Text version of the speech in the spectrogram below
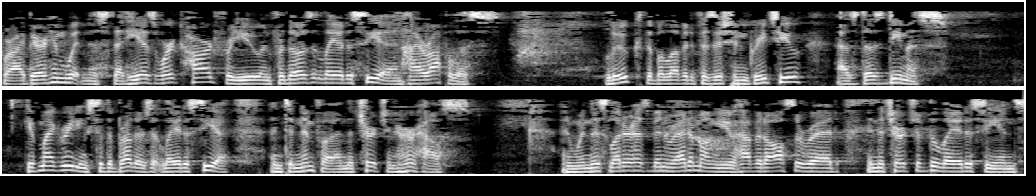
For I bear him witness that he has worked hard for you and for those at Laodicea and Hierapolis. Luke, the beloved physician, greets you, as does Demas. Give my greetings to the brothers at Laodicea and to Nympha and the church in her house. And when this letter has been read among you, have it also read in the church of the Laodiceans,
